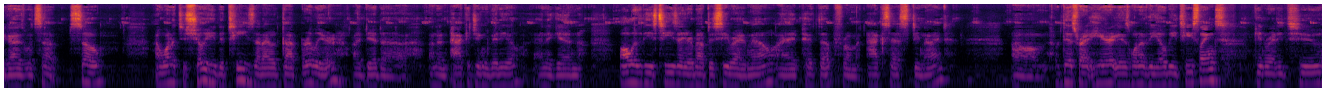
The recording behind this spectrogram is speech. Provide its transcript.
guys, what's up? So, I wanted to show you the T's that I got earlier. I did uh, an unpackaging video, and again, all of these T's that you're about to see right now, I picked up from Access Denied. Um, this right here is one of the OBT slings. Getting ready to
